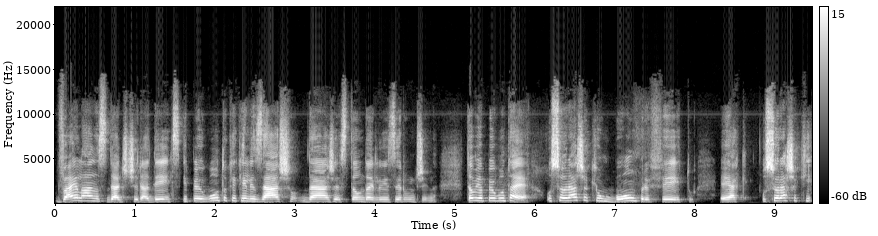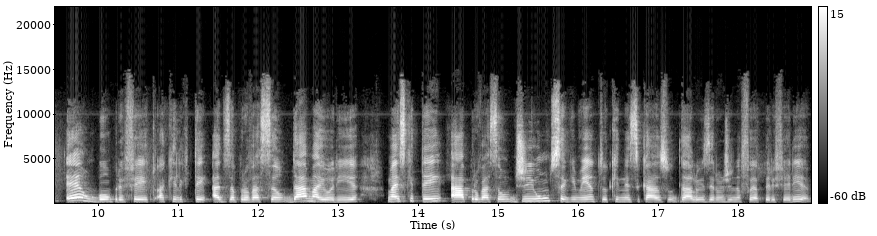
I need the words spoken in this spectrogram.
vai lá na cidade de Tiradentes e pergunta o que, que eles acham da gestão da Luiz Erundina. Então, minha pergunta é: o senhor acha que um bom prefeito é. O senhor acha que é um bom prefeito aquele que tem a desaprovação da maioria, mas que tem a aprovação de um segmento, que nesse caso da Luiz Erundina foi a periferia?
